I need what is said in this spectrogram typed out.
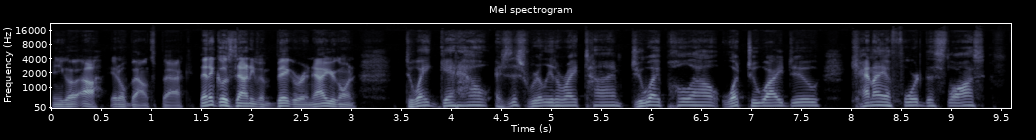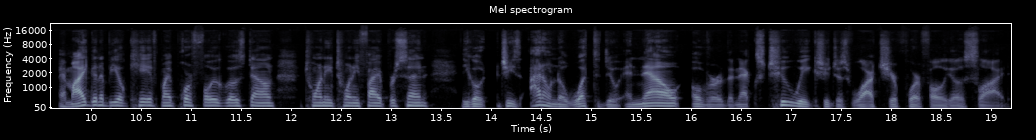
and you go, ah, it'll bounce back. Then it goes down even bigger. And now you're going, do I get out? Is this really the right time? Do I pull out? What do I do? Can I afford this loss? Am I going to be okay if my portfolio goes down 20, 25%? You go, geez, I don't know what to do. And now over the next two weeks, you just watch your portfolio slide.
